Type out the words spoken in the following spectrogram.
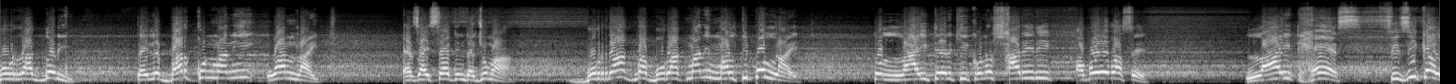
বুর্রাক ধরি, তাইলে বারকুন মানি one light. As I said in the জুমা বুর্রাক বা বুরাক মানি মাল্টিপল লাইট তো লাইটের কি কোনো শারীরিক অবয়ব আছে? লাইট হ্যাজ ফিজিক্যাল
